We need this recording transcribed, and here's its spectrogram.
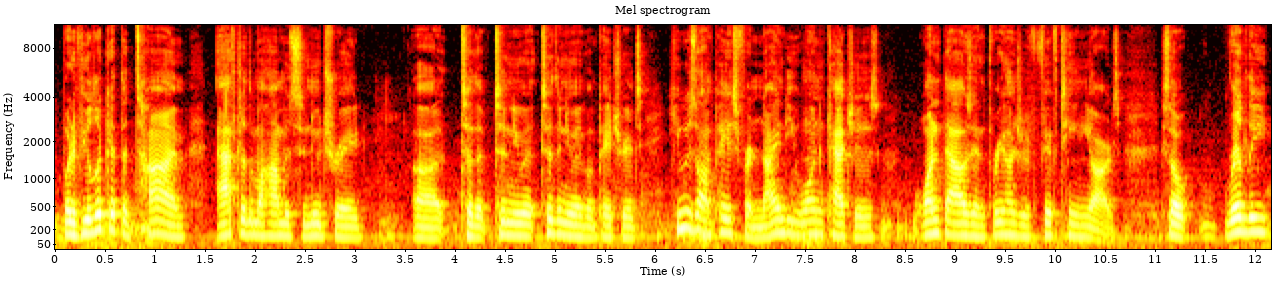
But if you look at the time after the Mohamed Sanu trade uh, to the to New to the New England Patriots, he was on pace for 91 catches, 1,315 yards. So Ridley,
